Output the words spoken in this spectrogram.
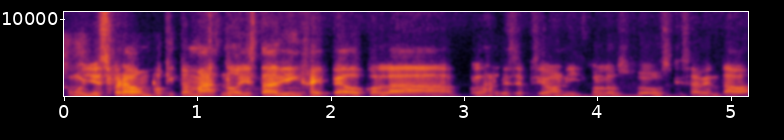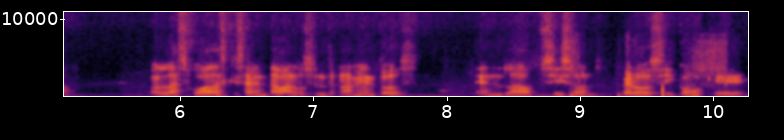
como yo esperaba un poquito más, ¿no? Yo estaba bien hypeado con la, con la recepción y con los juegos que se aventaba, con las jugadas que se aventaban los entrenamientos en la off-season, pero sí como que,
